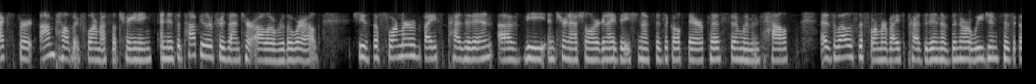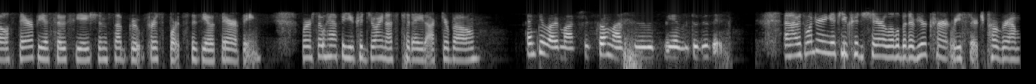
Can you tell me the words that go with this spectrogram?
expert on pelvic floor muscle training and is a popular presenter all over the world. She is the former vice president of the International Organization of Physical Therapists and Women's Health, as well as the former vice president of the Norwegian Physical Therapy Association subgroup for sports physiotherapy. We're so happy you could join us today, Dr. Bø. Thank you very much. It's so much to be able to do this. And I was wondering if you could share a little bit of your current research program.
